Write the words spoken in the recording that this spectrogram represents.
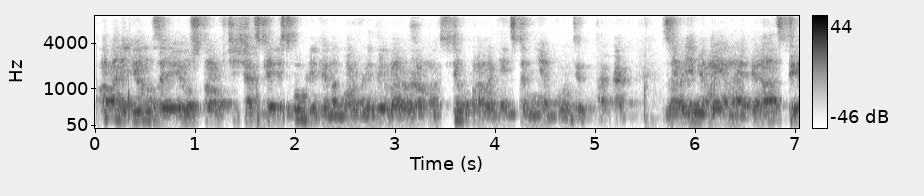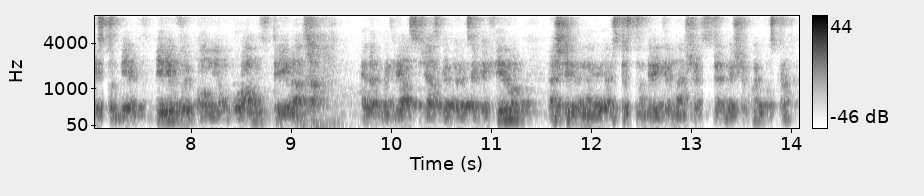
Глава региона заявил, что в Чеченской республике набор в ряды вооруженных сил проводиться не будет, так как за время военной операции субъект перевыполнил план в три раза. Этот материал сейчас готовится к эфиру. Расширенную версию смотрите в наших следующих выпусках.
